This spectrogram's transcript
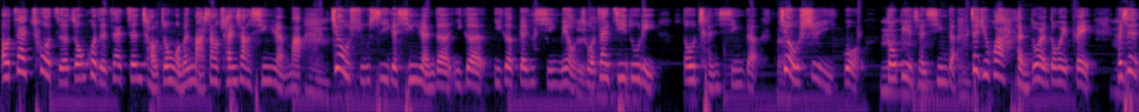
哦，在挫折中或者在争吵中，我们马上穿上新人嘛。嗯、救赎是一个新人的一个一个更新，没有错，在基督里都成新的，旧事已过，都变成新的。嗯、这句话很多人都会背。嗯、可是，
